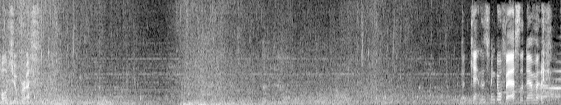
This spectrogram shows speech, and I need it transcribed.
Hold your breath. But Can't this thing go faster, damn it?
